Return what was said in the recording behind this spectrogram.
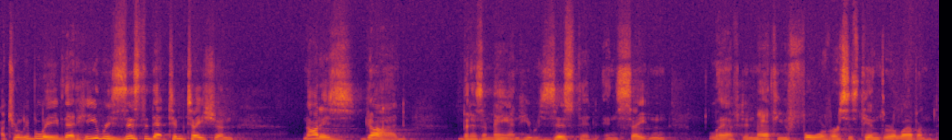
I truly believe that he resisted that temptation not as God, but as a man. He resisted, and Satan left. In Matthew 4, verses 10 through 11,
